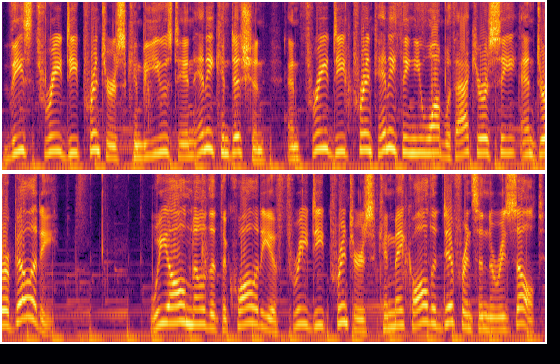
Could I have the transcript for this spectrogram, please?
These 3D printers can be used in any condition and 3D print anything you want with accuracy and durability. We all know that the quality of 3D printers can make all the difference in the result,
